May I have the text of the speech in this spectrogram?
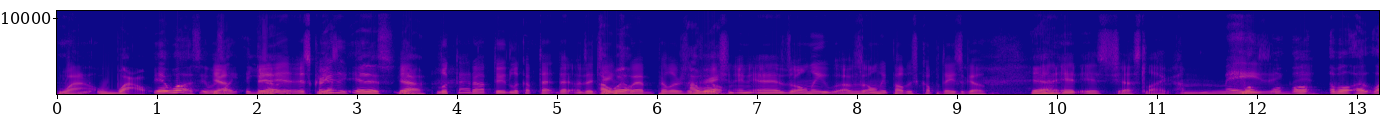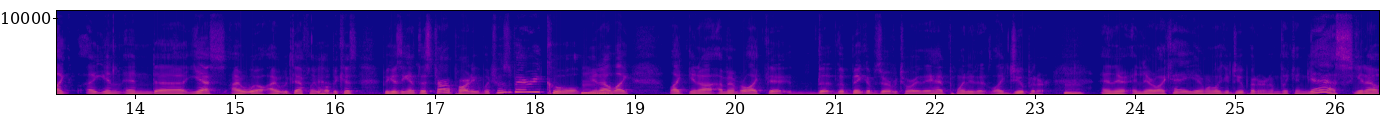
Wow. wow, it was it was Yeah. like you It is. It's yeah, crazy. it is Yeah. yeah. look that up, dude. Look up that, that the James. Webb Pillars of. Creation, and, and it was only it was only published a couple days ago. Yeah. and it is just like amazing. Well, well, well, uh, like, uh, and, and uh, yes, I will. I would definitely will because because again, at the star party, which was very cool, you Mm-hmm. know, like like you know, I remember like the the, the big observatory they had pointed at like Jupiter, Mm-hmm. and they're and they're like, hey, you want to look at Jupiter? And I'm thinking, yes, you know,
